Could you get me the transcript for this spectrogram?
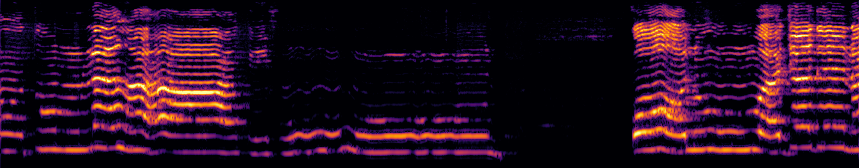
أنتم لها عاكفون قالوا وجدنا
